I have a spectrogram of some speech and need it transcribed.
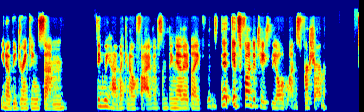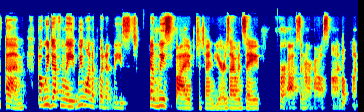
you know, be drinking some. I think we had like an 05 of something the other. Like it, it's fun to taste the old ones for sure. Um, but we definitely we want to put at least at least five to ten years, I would say, for us in our house on oh. on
